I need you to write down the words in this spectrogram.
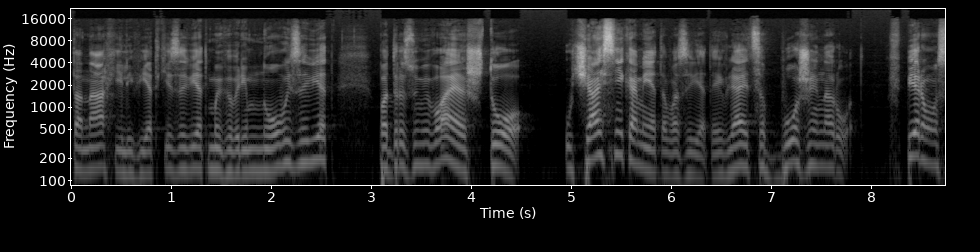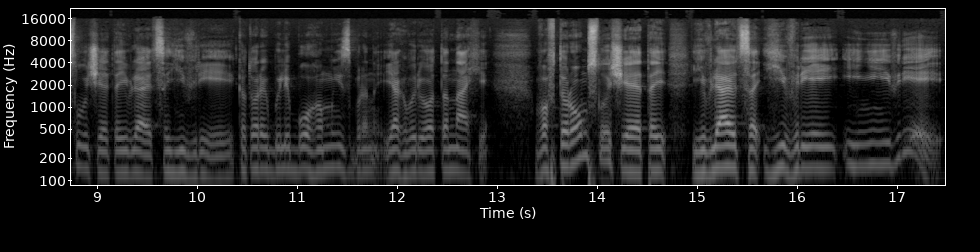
Танах или Ветхий Завет, мы говорим Новый Завет, подразумевая, что участниками этого завета является Божий народ. В первом случае это являются евреи, которые были Богом избраны. Я говорю о Танахе. Во втором случае это являются евреи и неевреи,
